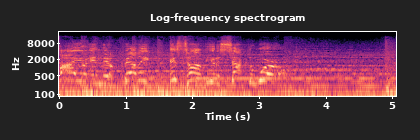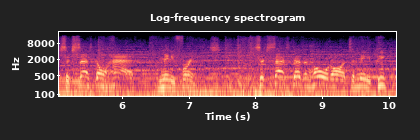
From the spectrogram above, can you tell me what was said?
fire in their belly. It's time for you to shock the world. Success don't have many friends. Success doesn't hold on to many people.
